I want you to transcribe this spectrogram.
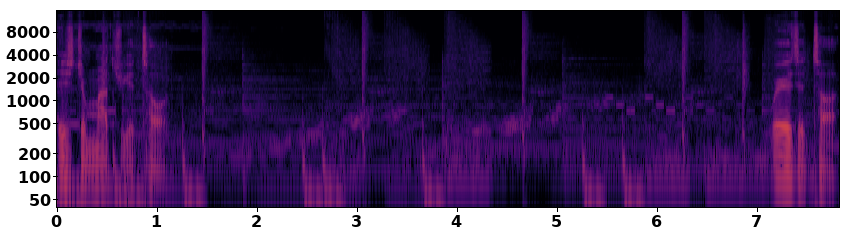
is gematria taught? Where is it taught?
